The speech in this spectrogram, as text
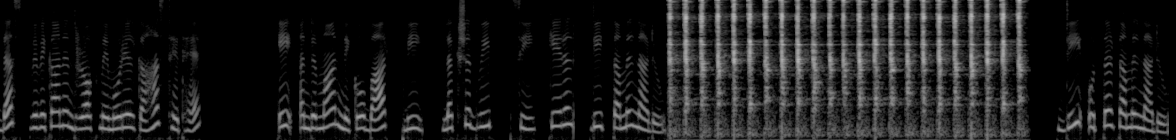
दस, विवेकानंद रॉक मेमोरियल कहाँ स्थित है? A, Andaman Nicobar, B, Lakshadweep, C, Kerala, D, Tamil Nadu. D, उत्तर तमिलनाडु।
